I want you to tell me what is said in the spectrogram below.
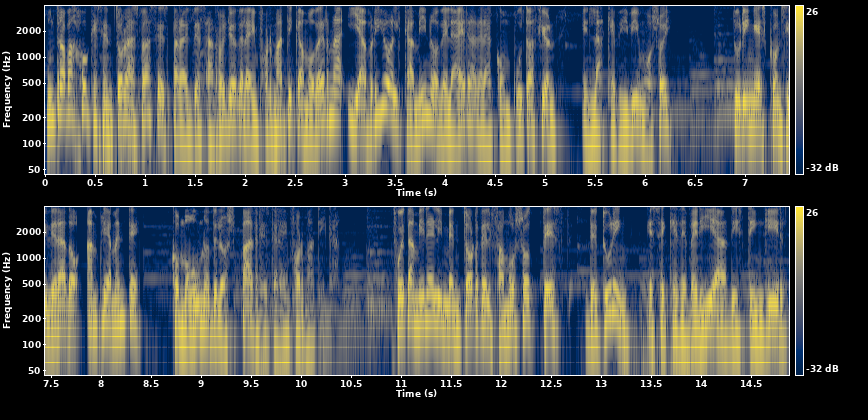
Un trabajo que sentó las bases para el desarrollo de la informática moderna y abrió el camino de la era de la computación en la que vivimos hoy. Turing es considerado ampliamente como uno de los padres de la informática. Fue también el inventor del famoso test de Turing, ese que debería distinguir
